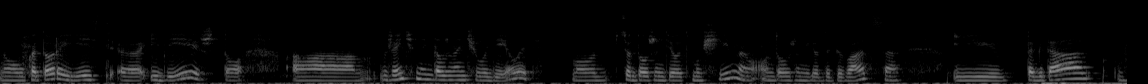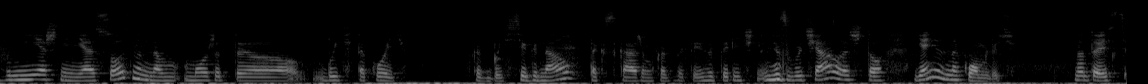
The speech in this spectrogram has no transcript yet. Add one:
но у которой есть э, идея, что э, женщина не должна ничего делать, все должен делать мужчина, он должен ее добиваться, и тогда внешне неосознанно может э, быть такой как бы сигнал, так скажем, как бы это эзотерично не звучало, что я не знакомлюсь. Ну, то есть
